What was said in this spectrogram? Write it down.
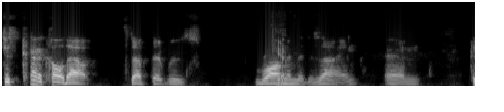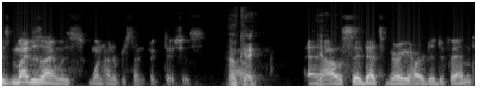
just kind of called out stuff that was wrong yeah. in the design, and because my design was 100% fictitious. Okay. Um, and yeah. I would say that's very hard to defend.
